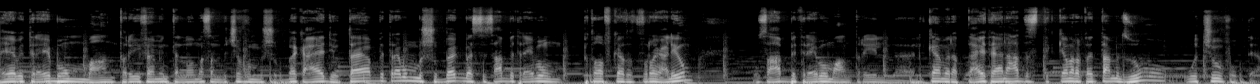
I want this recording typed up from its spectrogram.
هي بتراقبهم عن طريق فاهم انت اللي هو مثلا بتشوفهم من الشباك عادي وبتاع بتراقبهم من الشباك بس ساعات بتراقبهم بتقف كده تتفرج عليهم وساعات بتراقبهم عن طريق ال- الكاميرا بتاعتها يعني عدسة الكاميرا بتاعتها تعمل زوم وتشوفه بتاع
